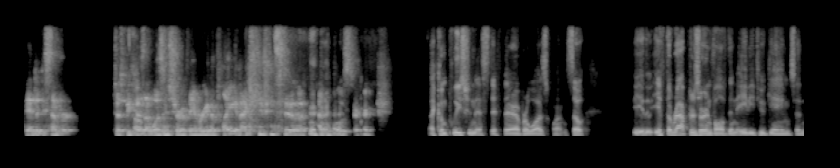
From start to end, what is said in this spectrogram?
the end of December. Just because Oh. I wasn't sure if they were going to play, and I needed to a poster. a completionist if there ever was one. So if the Raptors are involved in 82 games and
